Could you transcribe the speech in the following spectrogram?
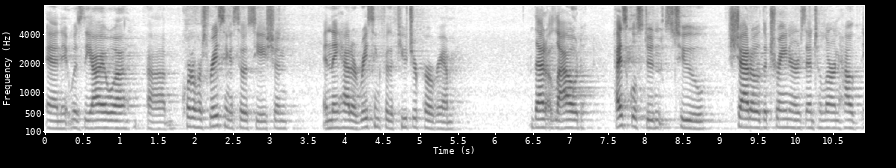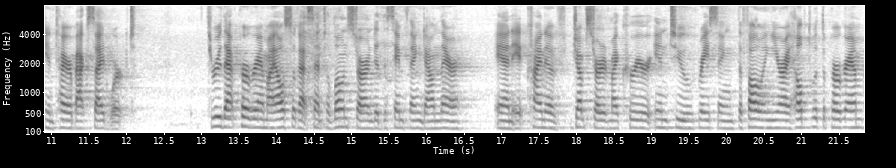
And it was the Iowa um, Quarter Horse Racing Association, and they had a Racing for the Future program that allowed high school students to shadow the trainers and to learn how the entire backside worked. Through that program, I also got sent to Lone Star and did the same thing down there. And it kind of jump-started my career into racing. The following year, I helped with the program.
